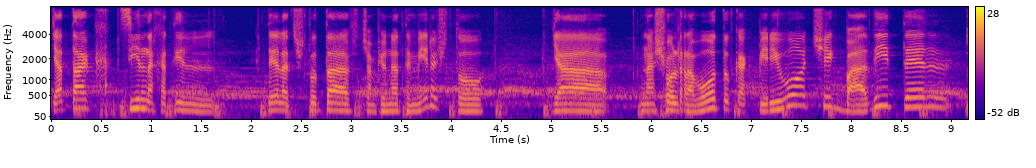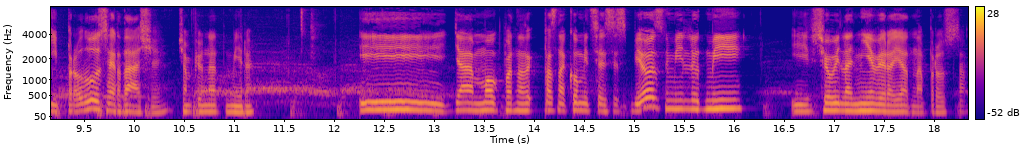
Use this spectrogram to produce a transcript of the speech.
Я так сильно хотел делать что-то в чемпионате мира, что я нашел работу как переводчик, водитель и продюсер даже в чемпионате мира. И я мог познакомиться с звездными людьми, и все было невероятно просто.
